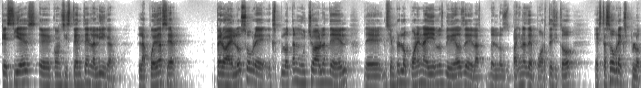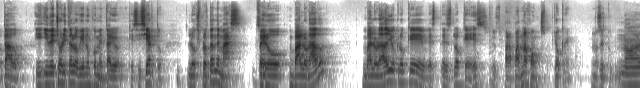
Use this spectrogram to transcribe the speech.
que sí es eh, consistente en la liga, la puede hacer. Pero a él lo sobreexplotan mucho, hablan de él, de, siempre lo ponen ahí en los videos de las, de las páginas de deportes y todo. Está sobreexplotado. Y, y de hecho ahorita lo vi en un comentario que sí es cierto. Lo explotan de más. Pero valorado, valorado yo creo que es, lo que es, para Pat Mahomes, yo creo. No sé tú. No,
